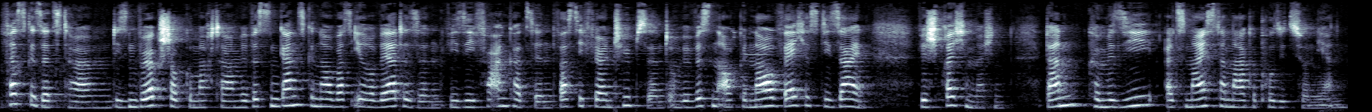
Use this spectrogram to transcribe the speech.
festgesetzt haben, diesen Workshop gemacht haben, wir wissen ganz genau, was Ihre Werte sind, wie Sie verankert sind, was Sie für ein Typ sind und wir wissen auch genau, welches Design wir sprechen möchten, dann können wir Sie als Meistermarke positionieren.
